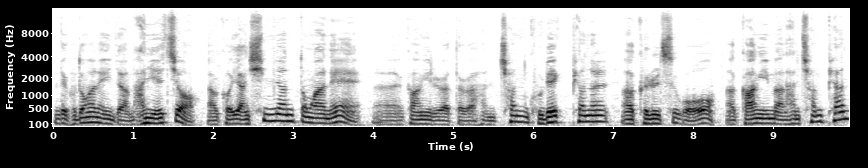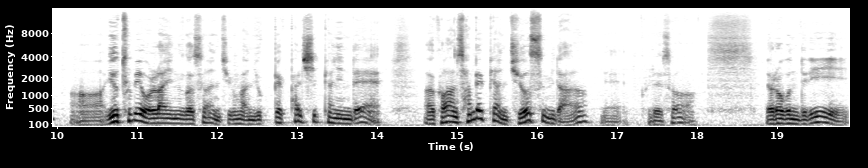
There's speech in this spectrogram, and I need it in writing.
근데 그동안에 이제 많이 했죠. 아, 거의 한 10년 동안에 어, 강의를 갖다가 한 1900편을 어, 글을 쓰고 강의만 한 1000편 유튜브에 올라 있는 것은 지금 한 680편인데 그 한 300편 지었습니다. 네, 그래서 여러분들이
